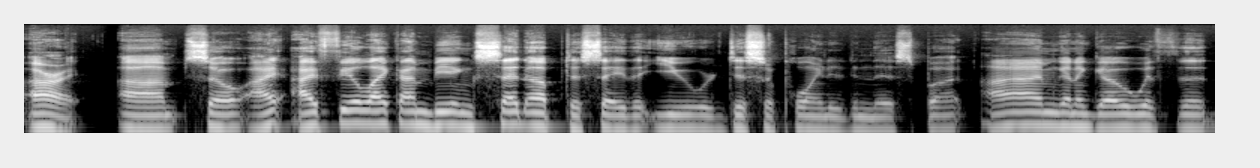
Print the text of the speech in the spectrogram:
All right. Um, so I, I feel like I'm being set up to say that you were disappointed in this, but I'm gonna go with the,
